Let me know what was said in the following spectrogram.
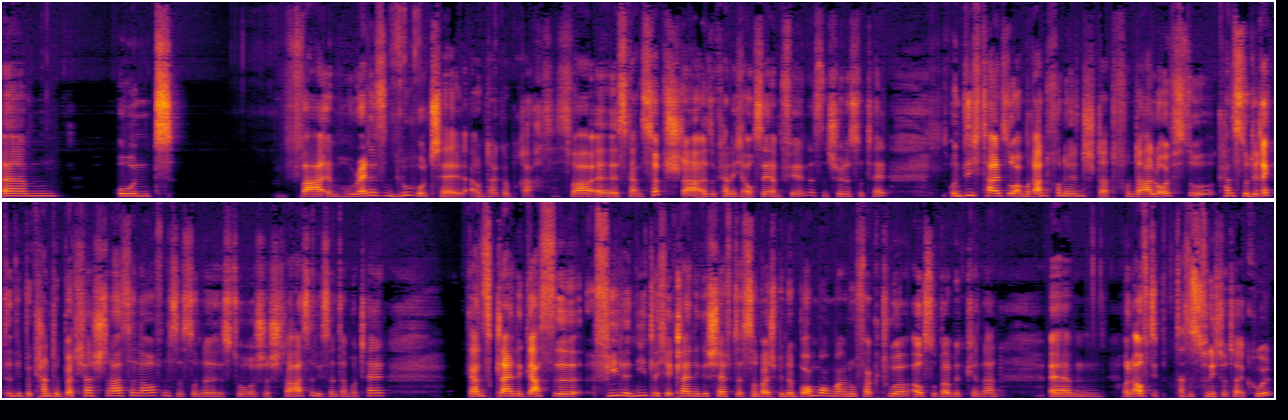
Ähm, und war im Radisson Blue Hotel untergebracht. Das war, äh, ist ganz hübsch da, also kann ich auch sehr empfehlen. Das ist ein schönes Hotel. Und liegt halt so am Rand von der Innenstadt. Von da läufst du, kannst du direkt in die bekannte Böttcherstraße laufen. Das ist so eine historische Straße, die sind am Hotel. Ganz kleine Gasse, viele niedliche kleine Geschäfte, zum Beispiel eine Bonbon-Manufaktur, auch super mit Kindern. Ähm, und auf die, das ist, finde ich, total cool.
